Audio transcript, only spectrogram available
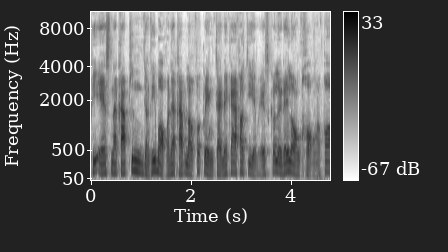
PS นะครับ ซึ่งอย่างที่บอกนะครับ เราก็เกรงใจไม่กล้าเข้า TMS ก็เลยได้ลองของแล้วก็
